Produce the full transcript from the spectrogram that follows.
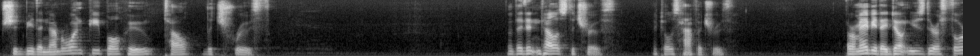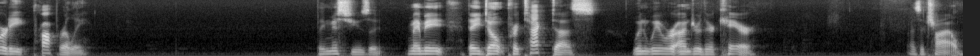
should be the number one people who tell the truth. But they didn't tell us the truth, they told us half a truth. Or maybe they don't use their authority properly. They misuse it. Maybe they don't protect us when we were under their care as a child.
